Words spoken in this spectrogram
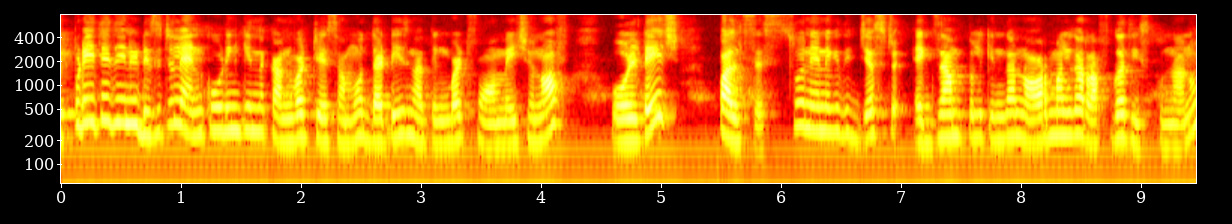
ఎప్పుడైతే దీన్ని డిజిటల్ ఎన్కోడింగ్ కింద కన్వర్ట్ చేసామో that is nothing but formation of voltage pulses so నేను ఇది జస్ట్ ఎగ్జాంపుల్ కింద నార్మల్గా రఫ్గా తీసుకున్నాను.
